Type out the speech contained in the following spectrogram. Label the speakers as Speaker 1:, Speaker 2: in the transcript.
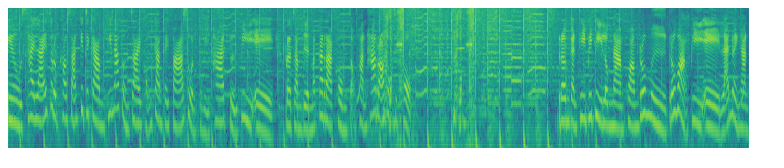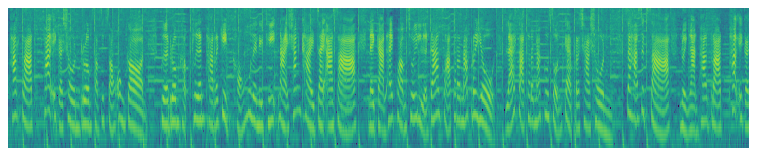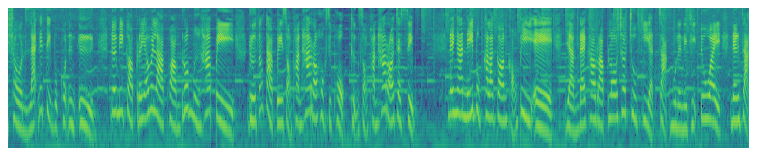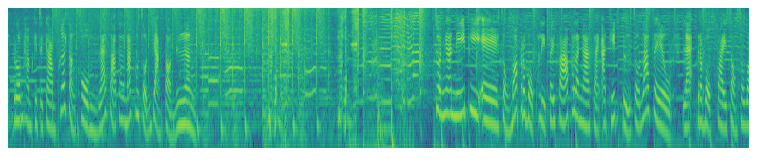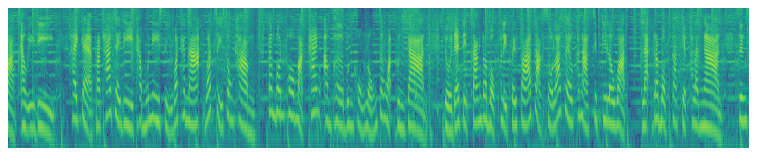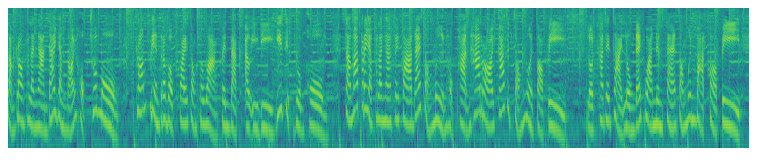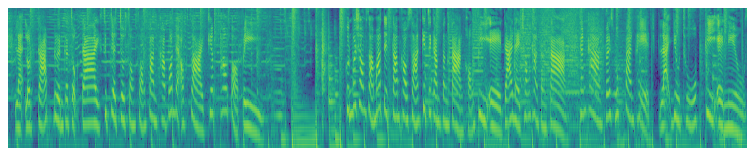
Speaker 1: News ไฮไลท์สรุปข่าวสารกิจกรรมที่น่าสนใจของการไฟฟ้าส่วนภูมิภาคหรือ PEA ประจำเดือนมกราคม 2566 เริ่มกันที่พิธีลงนามความร่วมมือระหว่าง PA และหน่วยงานภาครัฐ ภาคเอกชนรวม 32 องค์กร เพื่อร่วมขับเคลื่อนภารกิจของมูลนิธินายช่างไทยใจอาสา ในการให้ความช่วยเหลือด้านสาธารณประโยชน์ และสาธารณกุศลแก่ประชาชน สถานศึกษา หน่วยงานภาครัฐ ภาคเอกชน และนิติบุคคลอื่น ๆ โดยมีกรอบระยะเวลาความร่วมมือ 5 ปี หรือตั้งแต่ปี 2566 ถึง 2570ในงานนี้บุคลากรของ PEA ยังได้เข้ารับโล่เชิดชูเกียรติจากมูลนิธิด้วย เนื่องจากร่วมทำกิจกรรมเพื่อสังคมและสาธารณกุศลอย่างต่อเนื่อง ส่วนงานนี้ PA ส่งมอบระบบผลิตไฟฟ้าพลังงานแสงอาทิตย์ หรือโซลาเซลล์และระบบไฟส่องสว่าง LED ให้แก่พระธาตุเจดีธรรมุนีศรีวัฒนะ วัดศรีทรงธรรม ตำบลโพหมักแท่งอำเภอบึงโขงหลง จังหวัดบึงกาฬ โดยได้ติดตั้งระบบผลิตไฟฟ้าจากโซลาเซลล์ขนาด 10 กิโลวัตต์ และระบบกักเก็บพลังงาน ซึ่งสำรองพลังงานได้อย่างน้อย 6 ชั่วโมง พร้อมเปลี่ยนระบบไฟส่องสว่างเป็นแบบ LED 20 ดวงโคม สามารถประหยัดพลังงานไฟฟ้าได้ 26,592 หน่วยต่อปี ลดค่าใช้จ่ายลงได้กว่า 120,000 บาทต่อปี และลดก๊าซเรือนกระจกได้ 17.22 ตันคาร์บอนไดออกไซด์เทียบเท่าต่อปีคุณผู้ชมสามารถติดตามข่าวสารกิจกรรมต่าง ๆ ของ PA ได้ในช่องทางต่าง ๆ ทั้งทาง Facebook Fanpage และ YouTube PA News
